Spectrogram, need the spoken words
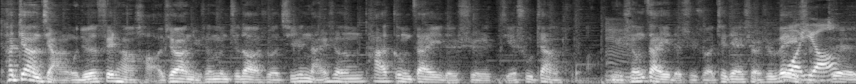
他这样讲，我觉得非常好，就让女生们知道说，其实男生他更在意的是结束战火，女生在意的是说这件事儿是为什么，对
